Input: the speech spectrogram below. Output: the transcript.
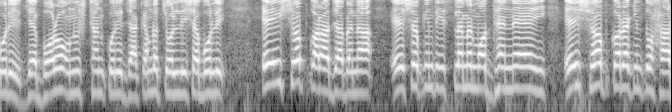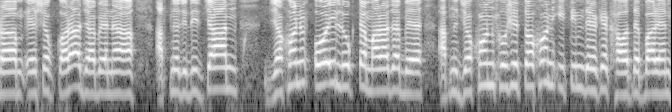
করি, যে বড় অনুষ্ঠান করি, যাকে আমরা চল্লিশা বলি এইসব করা যাবে না। এইসব কিন্তু ইসলামের মধ্যে নেই। এইসব করা কিন্তু হারাম। এইসব করা যাবে না। আপনি যদি চান, যখন ওই লোকটা মারা যাবে, আপনি যখন খুশি তখন ইতিমদেরকে খাওয়াতে পারেন।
